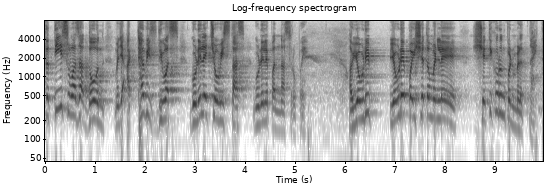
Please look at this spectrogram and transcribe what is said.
तर तीस वजा दोन म्हणजे अठ्ठावीस दिवस गुणिले चोवीस तास गुणिले पन्नास रुपये. एवढी एवढे पैसे तर म्हणले शेती करून पण मिळत नाहीत.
